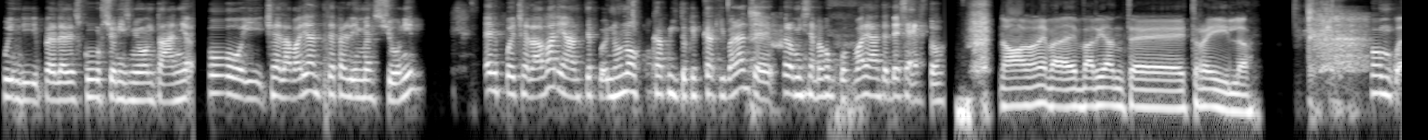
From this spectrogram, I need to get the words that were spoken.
quindi per l'escursionismo in montagna. Poi c'è la variante per le immersioni. E poi c'è la variante, poi non ho capito che cacchio variante è, però mi sembra comunque variante deserto. No, non è, va- è variante trail. Comunque,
